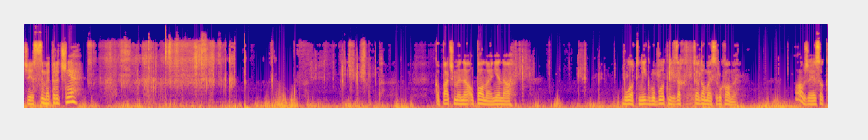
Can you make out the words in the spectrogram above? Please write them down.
Czy jest symetrycznie? Patrzmy na oponę, nie na błotnik, bo błotnik wiadomo jest ruchomy. Dobrze, jest ok.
